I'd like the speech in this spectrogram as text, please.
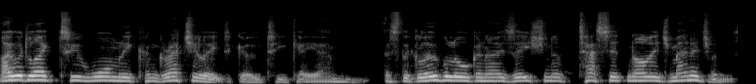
I would like to warmly congratulate GO-TKM as the global organization of tacit knowledge management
